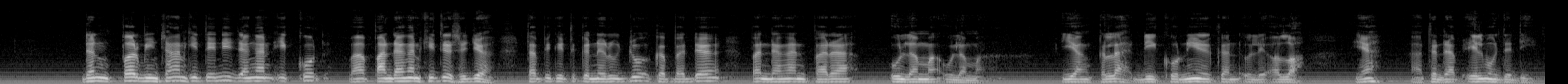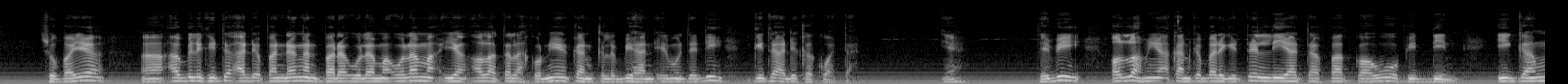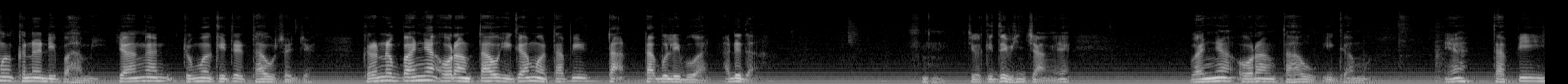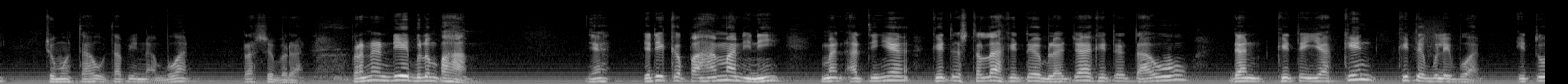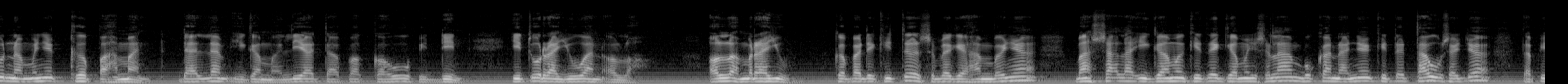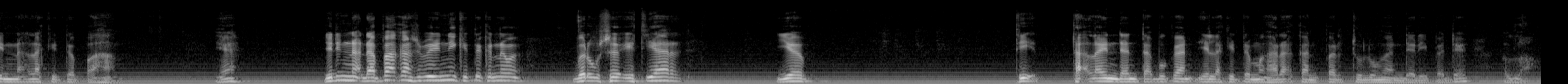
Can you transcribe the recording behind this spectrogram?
dan perbincangan kita ini jangan ikut uh, pandangan kita saja tapi kita kena rujuk kepada pandangan para ulama-ulama yang telah dikurniakan oleh Allah ya ha, terhadap ilmu tadi supaya uh, apabila kita ada pandangan para ulama-ulama yang Allah telah kurniakan kelebihan ilmu tadi kita ada kekuatan. Ya. Jadi Allah mengingatkan kepada kita liyatafaqahu fiddin. Agama kena dipahami. Jangan cuma kita tahu saja. Kerana banyak orang tahu agama tapi tak tak boleh buat. Ada tak? Cuba kita bincang ya. Banyak orang tahu agama ya. Tapi cuma tahu tapi nak buat rasa berat. Kerana dia belum faham. Ya. Jadi kepahaman ini artinya kita setelah kita belajar kita tahu dan kita yakin kita boleh buat. Itu namanya kepahaman dalam agama. Liyatafaqahu fiddin itu rayuan Allah. Allah merayu kepada kita sebagai hambanya masalah agama kita agama Islam bukan hanya kita tahu saja tapi naklah kita faham. Ya. Jadi nak dapatkan seperti ini kita kena berusaha ikhtiar. Ya tak lain dan tak bukan ialah kita mengharapkan pertolongan daripada Allah.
